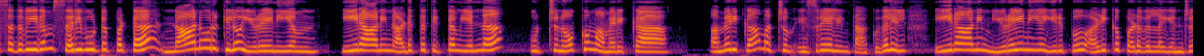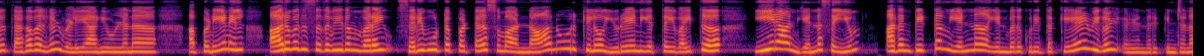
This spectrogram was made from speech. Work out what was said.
சதவீதம் செறிவூட்டப்பட்ட நானூறு கிலோ யுரேனியம். ஈரானின் அடுத்த திட்டம் என்ன? உற்று நோக்கும் அமெரிக்கா. அமெரிக்கா மற்றும் இஸ்ரேலின் தாக்குதலில் ஈரானின் யுரேனிய இருப்பு அழிக்கப்படவில்லை என்று தகவல்கள் வெளியாகியுள்ளன. அப்படியெனில் அறுபது சதவீதம் வரை செறிவூட்டப்பட்ட சுமார் நானூறு கிலோ யுரேனியத்தை வைத்து ஈரான் என்ன செய்யும்? அதன் திட்டம் என்ன என்பது குறித்த கேள்விகள் எழுந்திருக்கின்றன.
